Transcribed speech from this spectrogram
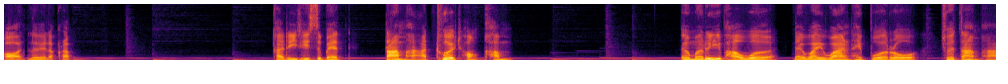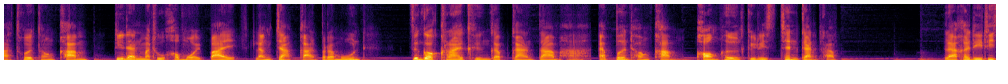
ออนเลยล่ะครับ คดีที่ 11 ตามหาถ้วยทองคำเออร์มารีพาวเวอร์ได้ไหว้วานให้ปัวโรช่วยตามหาถ้วยทองคำที่ดันมาถูกขโมยไปหลังจากการประมูล ซึ่งก็คล้ายคลึงกับการตามหาแอปเปิลทองคำของเฮอร์คิวลิสเช่นกันครับ และคดีที่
